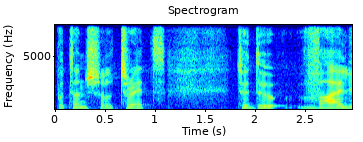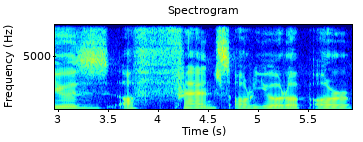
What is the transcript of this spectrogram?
potential threats to the values of France or Europe or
